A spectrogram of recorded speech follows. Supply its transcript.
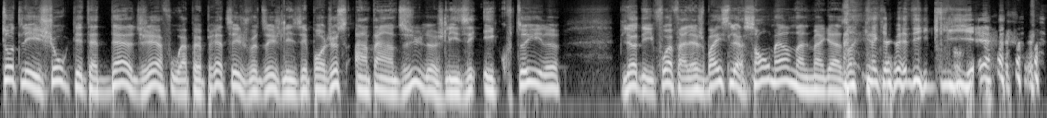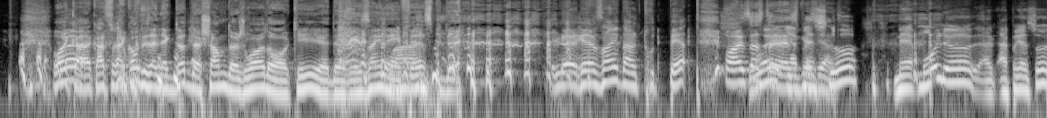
toutes les shows que tu étais dedans, Jeff, ou à peu près, tu sais, je veux dire, je les ai pas juste entendus, là, je les ai écoutés, là. Puis là, des fois, il fallait que je baisse le son, même, dans le magasin, quand il y avait des clients. Ouais, quand, quand tu racontes des anecdotes de chambre de joueurs de hockey, euh, de raisin dans les fesses, puis de... Le raisin dans le trou de pète. Ouais, ça, Ouais, c'était ça. Mais moi, là, après ça,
